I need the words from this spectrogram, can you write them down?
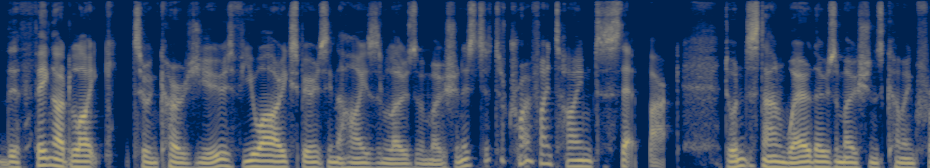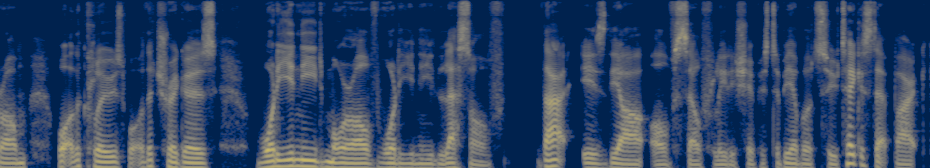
the thing I'd like to encourage you, if you are experiencing the highs and lows of emotion, is just to try and find time to step back, to understand where those emotions coming from, what are the clues, what are the triggers, what do you need more of, what do you need less of. That is the art of self leadership, is to be able to take a step back,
